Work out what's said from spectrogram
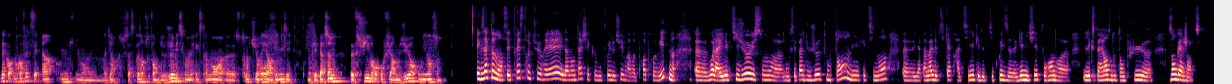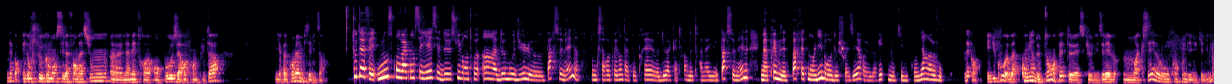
D'accord. Donc en fait, c'est un, on va dire, ça se présente sous forme de jeu, mais c'est quand même extrêmement euh, structuré et organisé. Donc les personnes peuvent suivre au fur et à mesure où ils en sont. Exactement, c'est très structuré et l'avantage c'est que vous pouvez le suivre à votre propre rythme. Euh, voilà, et les petits jeux, ils sont euh, donc c'est pas du jeu tout le temps, mais effectivement, euh, il y a pas mal de petits cas pratiques et de petits quiz gamifiés pour rendre l'expérience d'autant plus engageante. D'accord. Et donc je peux commencer la formation, la mettre en pause, la reprendre plus tard. Il n'y a pas de problème vis à -vis de ça. Tout à fait. Nous, ce qu'on va conseiller, c'est de suivre entre 1 à 2 modules euh, par semaine. Donc, ça représente à peu près 2 euh, à 4 heures de travail euh, par semaine. Mais après, vous êtes parfaitement libre de choisir le rythme qui vous convient à vous. D'accord. Et du coup, bah, combien de temps, en fait, est-ce que les élèves ont accès au contenu d'Educademy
